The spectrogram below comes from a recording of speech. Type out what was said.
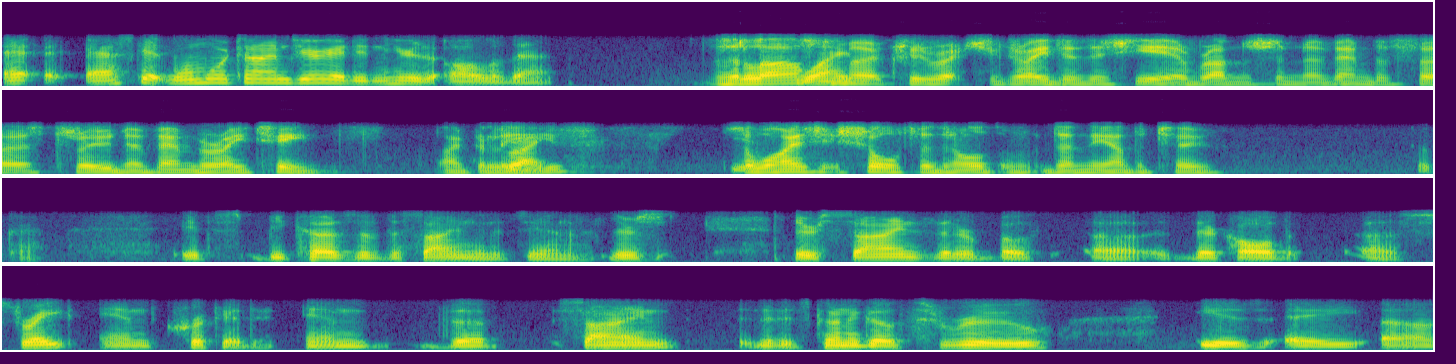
A- a- Ask it one more time, Jerry. I didn't hear all of that. The last Why- Mercury retrograde of this year runs from November 1st through November 18th, I believe. Right. So why is it shorter than all than the other two? Okay, it's because of the sign that it's in. There's there's signs that are both uh, they're called uh, straight and crooked, and the sign that it's going to go through is a uh,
